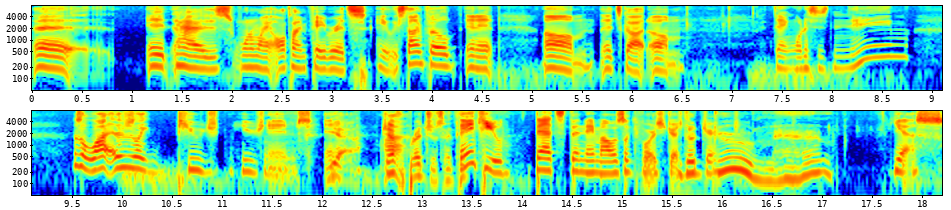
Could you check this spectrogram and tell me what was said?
uh, it has one of my all-time favorites, Hailee Steinfeld, in it. Um, it's got um, dang, what is his name? There's a lot. There's like huge, huge names. it. Yeah, Jeff Uh, Bridges. I think. Thank you. That's the name I was looking for. Is Jeff. The Jeff- dude, man. Yes.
